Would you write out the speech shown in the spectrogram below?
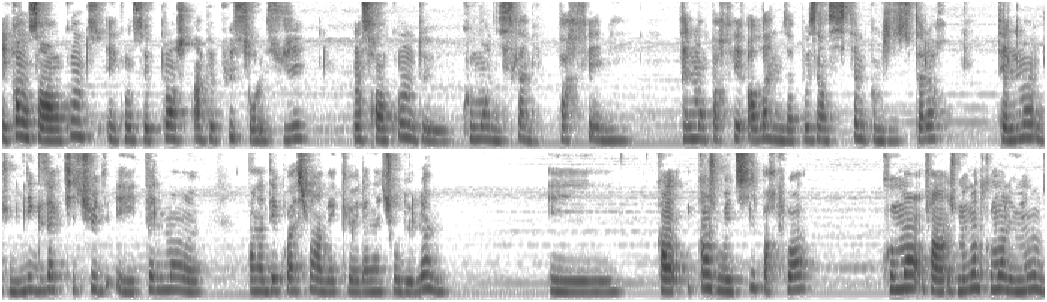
Et quand on s'en rend compte et qu'on se penche un peu plus sur le sujet, on se rend compte de comment l'islam est parfait, mais tellement parfait. Allah nous a posé un système, comme j'ai dit tout à l'heure, tellement d'une exactitude et tellement euh, en adéquation avec euh, la nature de l'homme. Et quand, quand, je me dis parfois, je me demande comment le monde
